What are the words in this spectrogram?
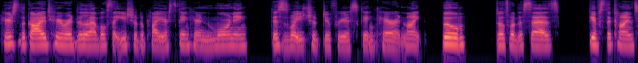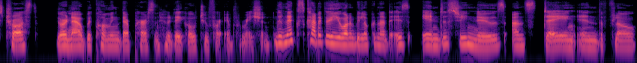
here's the guide. Here are the levels that you should apply your skincare in the morning. This is what you should do for your skincare at night. Boom, does what it says, gives the clients trust, you're now becoming their person who they go to for information. The next category you want to be looking at is industry news and staying in the flow.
